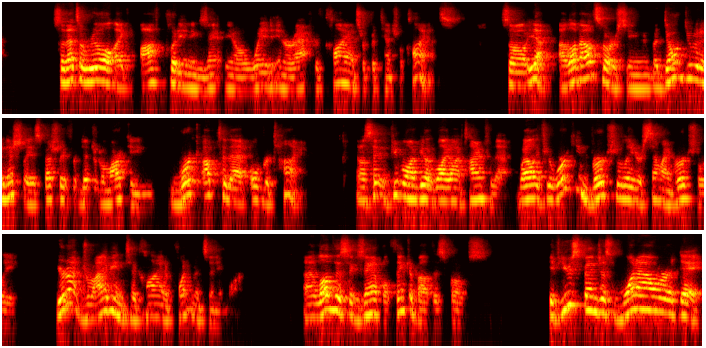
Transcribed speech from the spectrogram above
So that's a real like off-putting exam, you know, way to interact with clients or potential clients. So yeah, I love outsourcing, but don't do it initially, especially for digital marketing. Work up to that over time. And I'll say people want to be like, well, I don't have time for that. Well, if you're working virtually or semi-virtually, you're not driving to client appointments anymore. And I love this example. Think about this, folks. If you spend just one hour a day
